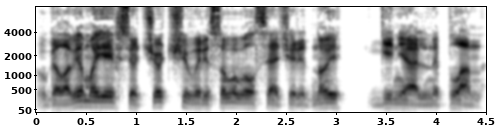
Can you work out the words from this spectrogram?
В голове моей все четче вырисовывался очередной гениальный план.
